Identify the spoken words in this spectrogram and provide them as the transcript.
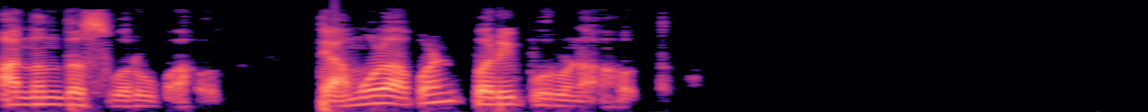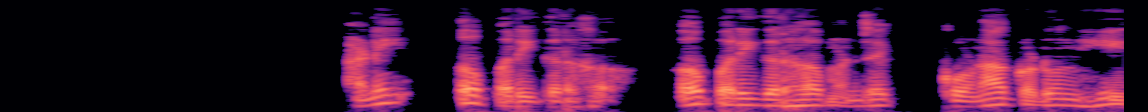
आनंद स्वरूप आहोत. त्यामुळं आपण परिपूर्ण आहोत. आणि अपरिग्रह. अपरिग्रह म्हणजे कोणाकडूनही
